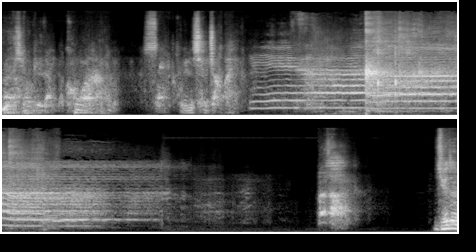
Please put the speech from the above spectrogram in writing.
而且要给咱们的空儿扫除一切障碍。儿子，你觉得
